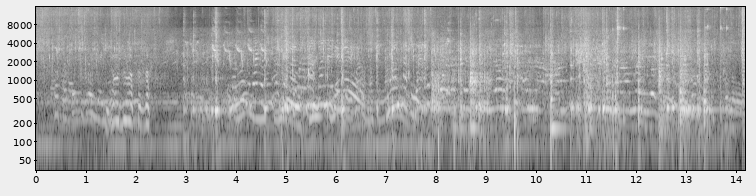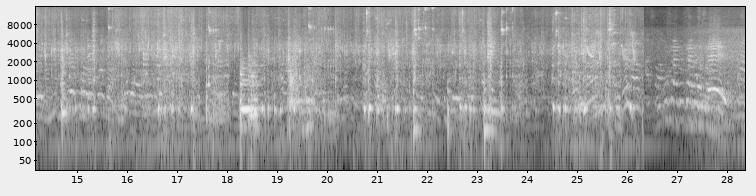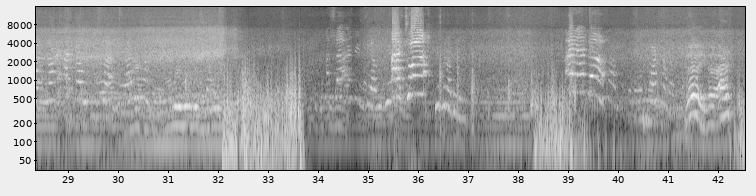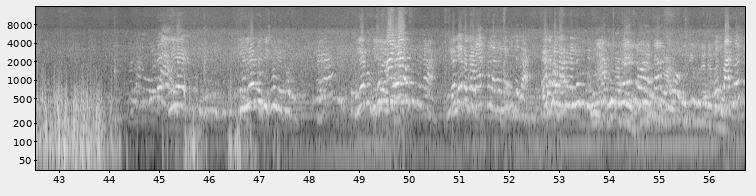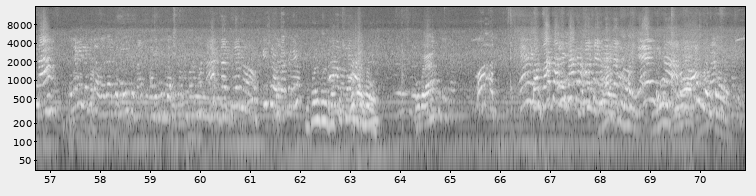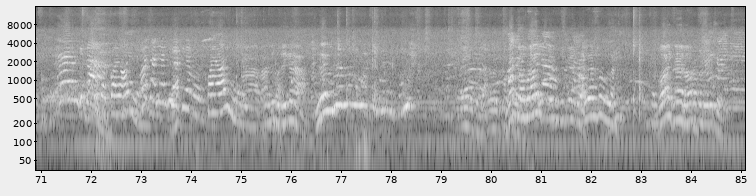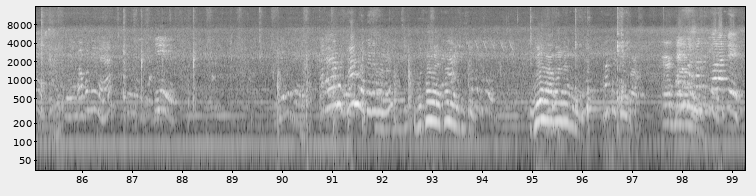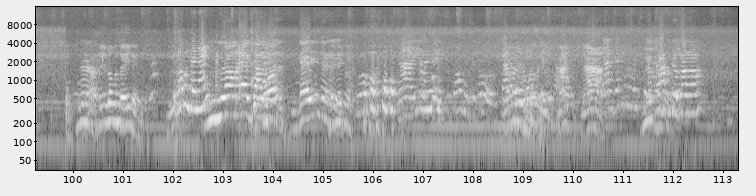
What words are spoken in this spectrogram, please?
Dur dur kız dur. Ne उदी उगरे देखो बस बात मत ना लेकिन लेकिन होगा जाकर ले के बात करेंगे आप तक ले ना किस होगा करे ऊपर बोल बस सो बाबू हो गया ओ बाबा सारे बात होते हैं ओ कोई और नहीं और चलिए ठीक है वो कोई और नहीं हाँ बांधी हो गई ना ले ले भाई भाई भाई भाई भाई 어머니네. 예. 사람을 산으로 데려오네. 무탕을 산으로 주지. 우연하고는. 맞지. 네. 일로 본 내일은. 일로 본 내일은? 일로 내일은. 내일은. 야 이거 이거 뭐 이거. 나 나. 나 깜짝 놀라.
